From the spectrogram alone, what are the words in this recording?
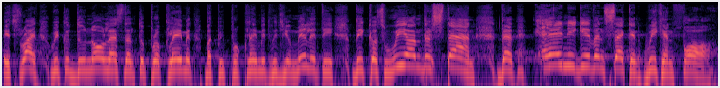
it's right. We could do no less than to proclaim it, but we proclaim it with humility because we understand that any given second we can fall.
